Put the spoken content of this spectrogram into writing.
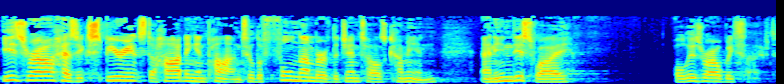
Israel has experienced a hardening in part until the full number of the Gentiles come in, and in this way all Israel will be saved.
